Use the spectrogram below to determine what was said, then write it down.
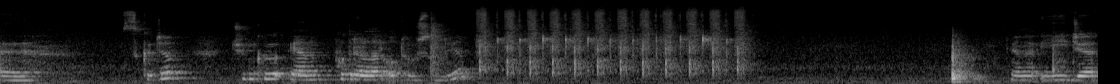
e, sıkacağım. Çünkü yani pudralar otursun diye. Yani iyice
